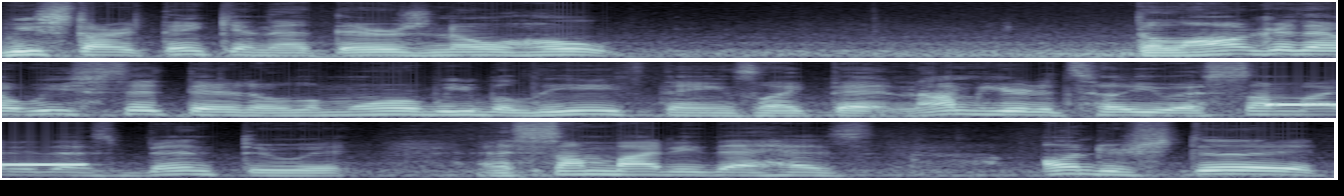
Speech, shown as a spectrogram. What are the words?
We start thinking that there's no hope. The longer that we sit there, though, the more we believe things like that. And I'm here to tell you, as somebody that's been through it, as somebody that has understood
